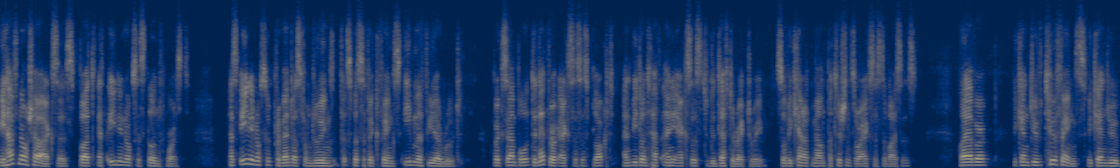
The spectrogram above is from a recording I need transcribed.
We have no shell access, but SELinux is still enforced. SELinux will prevent us from doing specific things even if we are root. For example, the network access is blocked and we don't have any access to the dev directory, so we cannot mount partitions or access devices. However, we can do two things. We can do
